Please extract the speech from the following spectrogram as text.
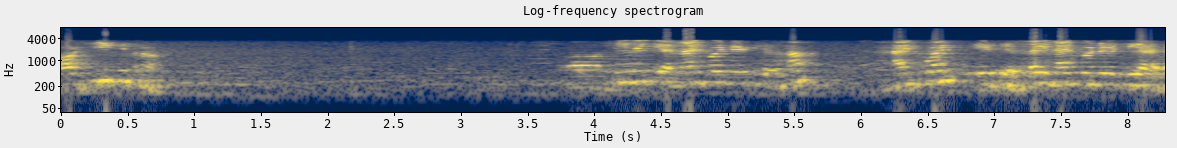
और जी कितना? जी ने किया नाइन पॉइंट एट ना? नाइन पॉइंट एट सही नाइन पॉइंट एट दिया है।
